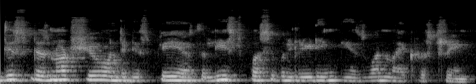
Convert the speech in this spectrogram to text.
This does not show on the display as the least possible reading is 1 microstrain.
